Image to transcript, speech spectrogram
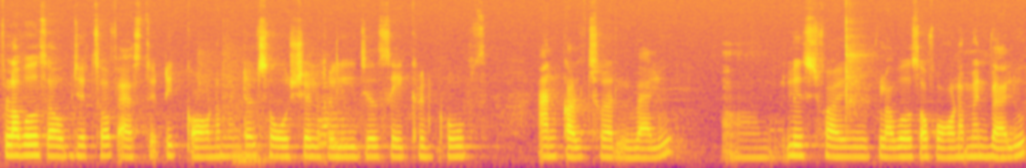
Flowers are objects of aesthetic, ornamental, social, religious, sacred groups, and cultural value. Um, list five flowers of ornament value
